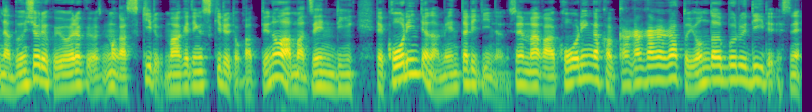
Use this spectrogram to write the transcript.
な文章力、要約力、まあ、スキル、マーケティングスキルとかっていうのは、まあ、前輪。で、後輪っていうのはメンタリティなんですね。まあ、後輪がガガガガガと 4WD でですね、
